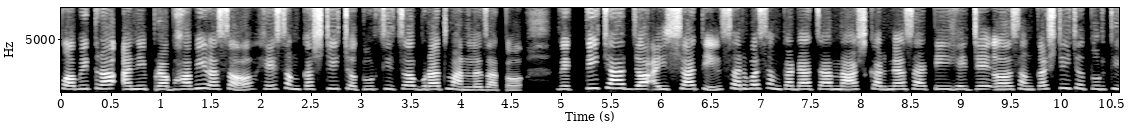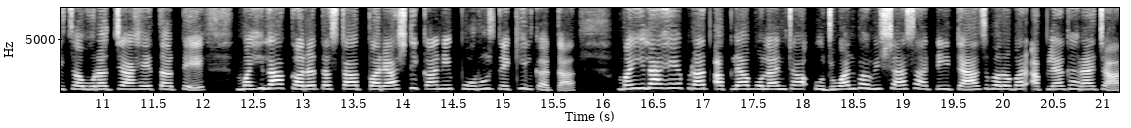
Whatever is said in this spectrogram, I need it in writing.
पवित्र आणि प्रभावी असं हे संकष्टी चतुर्थीचं व्रत मानलं जातं. व्यक्तीच्या ज आयुष्यातील सर्व संकटाचा नाश करण्यासाठी हे जे संकष्टी चतुर्थीचं व्रत जे आहे तर ते महिला करत असतात. बऱ्याच ठिकाणी पुरुष देखील करतात. महिला हे व्रत आपल्या मुलांच्या उज्ज्वल भविष्यासाठी त्याचबरोबर आपल्या घराच्या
